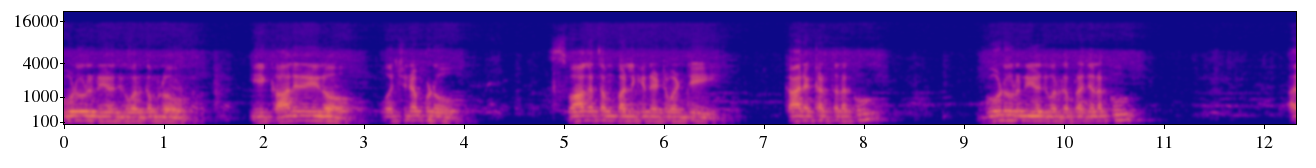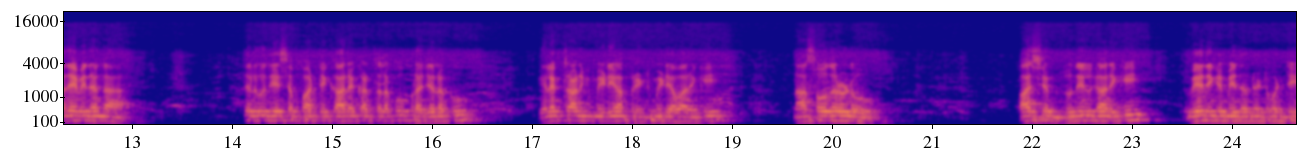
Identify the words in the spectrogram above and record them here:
గూడూరు నియోజకవర్గంలో ఈ కాలనీలో వచ్చినప్పుడు స్వాగతం పలికినటువంటి కార్యకర్తలకు గూడూరు నియోజకవర్గ ప్రజలకు అదేవిధంగా తెలుగుదేశం పార్టీ కార్యకర్తలకు ప్రజలకు ఎలక్ట్రానిక్ మీడియా ప్రింట్ మీడియా వారికి నా సోదరుడు హాస్యం సునీల్ గారికి వేదిక మీద ఉన్నటువంటి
